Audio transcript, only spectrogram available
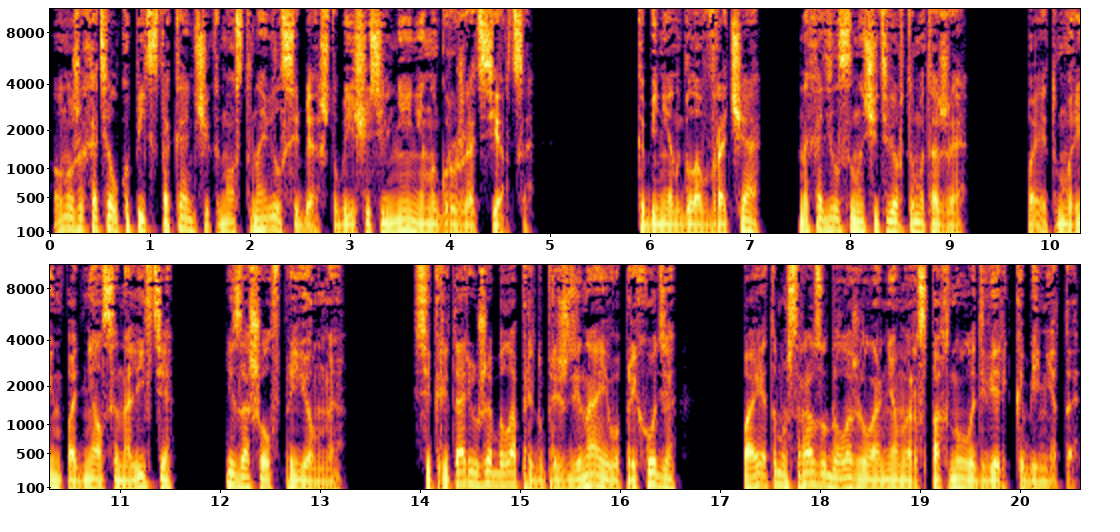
Он уже хотел купить стаканчик, но остановил себя, чтобы еще сильнее не нагружать сердце. Кабинет главврача находился на четвертом этаже, поэтому Рим поднялся на лифте и зашел в приемную. Секретарь уже была предупреждена о его приходе, поэтому сразу доложила о нем и распахнула дверь кабинета.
